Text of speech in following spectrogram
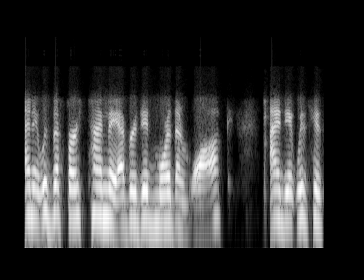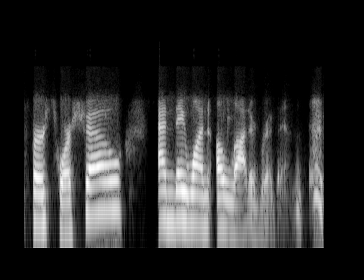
And it was the first time they ever did more than walk. And it was his first horse show and they won a lot of ribbons.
